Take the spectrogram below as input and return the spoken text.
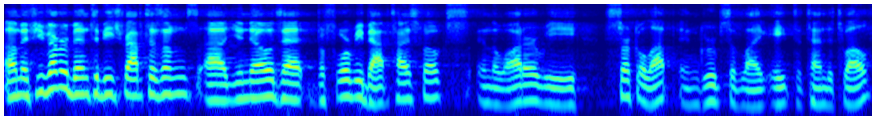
Um, if you've ever been to beach baptisms, uh, you know that before we baptize folks in the water, we circle up in groups of like 8 to 10 to 12.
